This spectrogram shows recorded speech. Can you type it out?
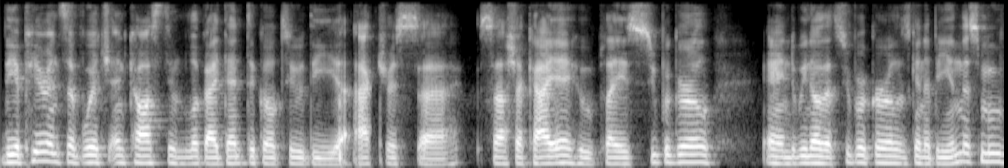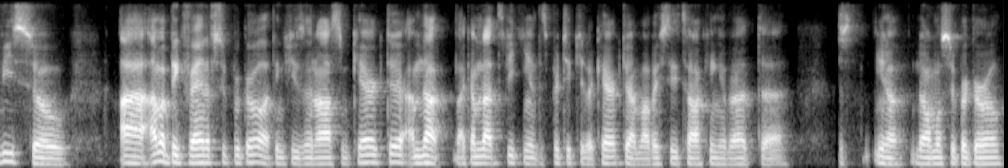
the appearance of which and costume look identical to the uh, actress uh, Sasha Calle who plays Supergirl and we know that Supergirl is going to be in this movie so uh, I'm a big fan of Supergirl. I think she's an awesome character. I'm not like I'm not speaking of this particular character. I'm obviously talking about uh, just you know normal Supergirl.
